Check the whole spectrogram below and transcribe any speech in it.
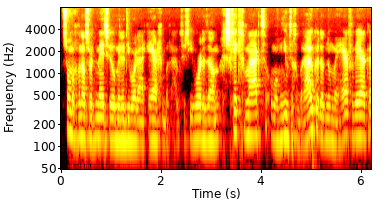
sommige van dat soort medische hulpmiddelen, die worden eigenlijk hergebruikt. Dus die worden dan geschikt gemaakt om opnieuw te gebruiken. Dat noemen we herverwerken.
